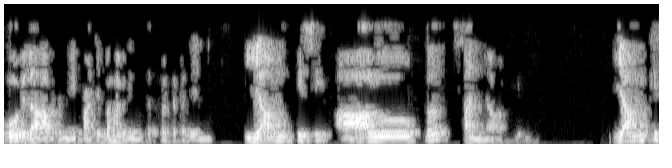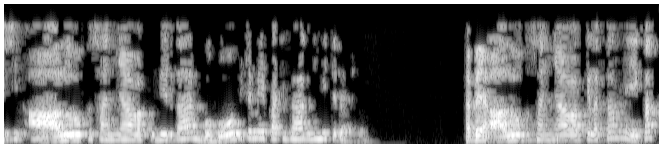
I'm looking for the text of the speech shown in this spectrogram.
බොහෝ වෙලාවට මේ ප්‍රතිභාග නිමිත්ත ප්‍රකට වෙන්නේ යම් කිසි ආලෝක සංඥාවක් වෙනවා. යම්කිසි ආලෝක සංඥාවක් විදිහට තමයි බොහෝ විට මේ ප්‍රතිභාග නිමිත වැටෙන්නේ. හැබැයි ආලෝක සංඥාවක් කියලා කම ඒකත්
